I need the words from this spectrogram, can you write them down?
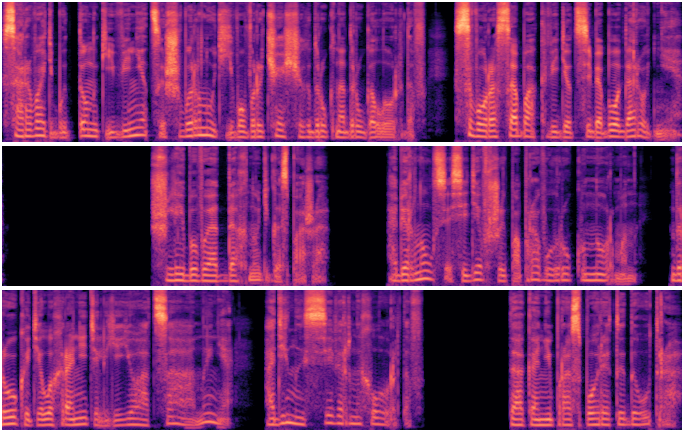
Сорвать бы тонкий венец и швырнуть его в рычащих друг на друга лордов. Свора собак ведет себя благороднее. «Шли бы вы отдохнуть, госпожа», — обернулся сидевший по правую руку Норман, друг и телохранитель ее отца, а ныне один из северных лордов. Так они проспорят и до утра.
